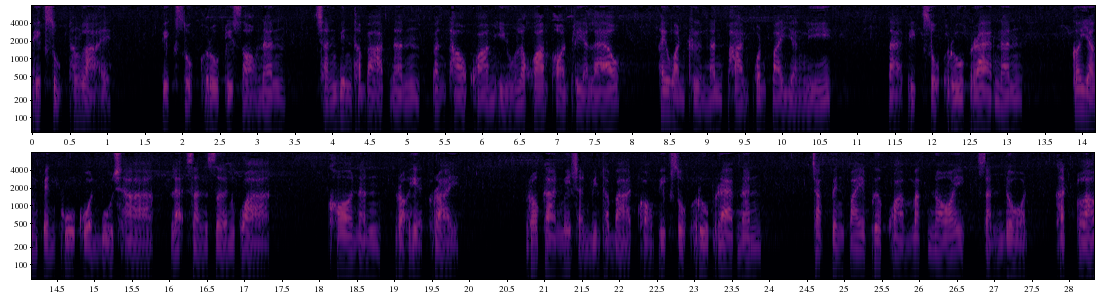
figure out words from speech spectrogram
ภิกษุทั้งหลาย ภิกษุรูปที่สองนั้น ฉันบินทบาทนั้นบรรเทาความหิวและความอ่อนเพลียแล้ว ให้วันคืนนั้นผ่านพ้นไปอย่างนี้ แต่ภิกษุรูปแรกนั้น ก็ยังเป็นผู้ควรบูชาและสรรเสริญกว่า ข้อนั้นเพราะเหตุไร เพราะการไม่ฉันบินทบาทของภิกษุรูปแรกนั้นจักเป็นไปเพื่อความมักน้อย สันโดษขัดเกลา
